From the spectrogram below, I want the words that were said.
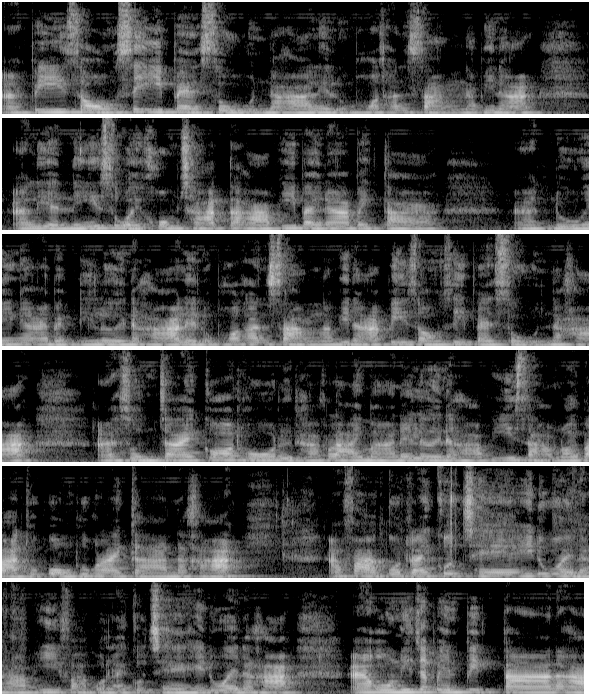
อ่าปีสองสี่แปดศูนย์นะคะเหรียญหลวงพ่อท่านสั่งนะพี่นะอ่าเหรียญนี้สวยคมชัดนะคะ พี่ใบหน้าใบตาอ่าดูง่ายๆแบบนี้เลยนะคะเหรียญหลวงพ่อท่านสั่งนะพี่นะปีสองสี่แปดศูนย์นะคะ สนใจก็โทรหรือทักไลน์มาได้เลยนะคะ พี่สามร้อยบาททุกองค์ทุกรายการนะคะอ่าฝากกดไลค์กดแชร์ให้ด้วยนะคะ พี่ฝากกดไลค์กดแชร์ให้ด้วยนะคะอ่าองค์นี้จะเป็นปิดตานะคะ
